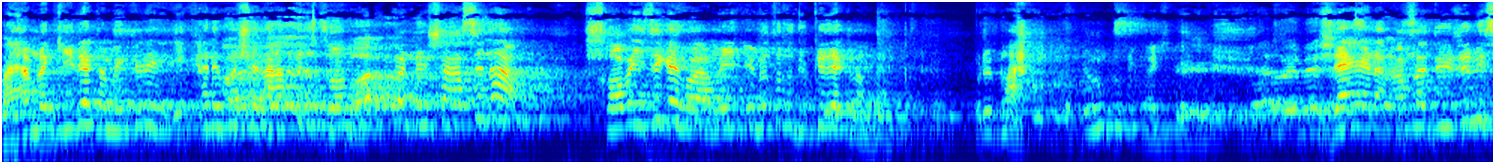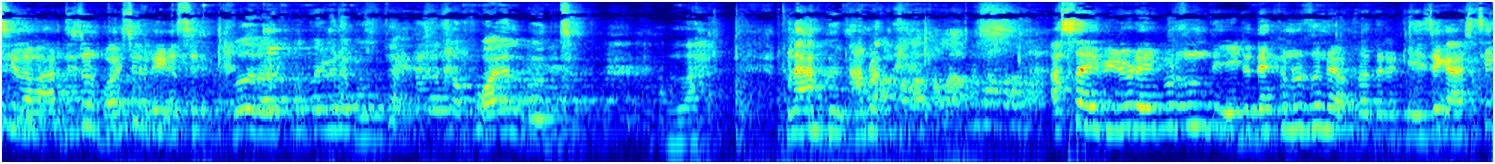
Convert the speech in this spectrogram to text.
ভাই আমরা কি দেখলাম? এখানে এখানে বসে রাতের প্রকার নেশা আছে না? সব এই জায়গায় হয়। আমি এমনি তো ঢুকে দেখলাম। ওরে ভাই দেখেন আমরা দুইজনই ছিলাম আর দুজন ভয় চলে গেছে। আল্লাহ। মানে আমরা আচ্ছা এই ভিডিওটা এই পর্যন্ত এইটা দেখানোর জন্য আপনাদেরকে এই জায়গায় আসছি।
